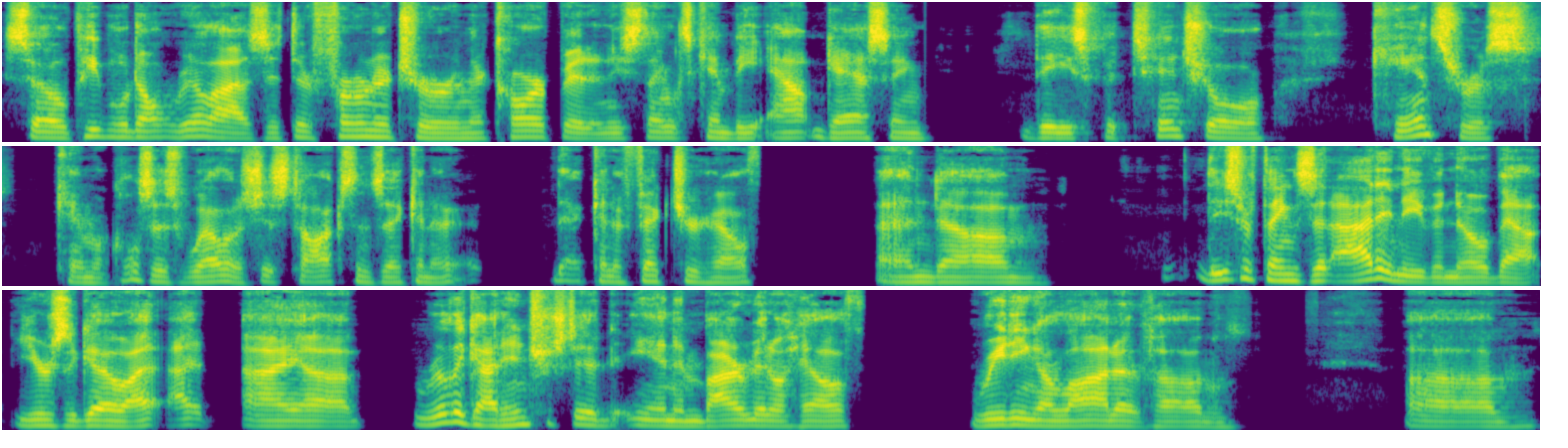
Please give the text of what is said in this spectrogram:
So people don't realize that their furniture and their carpet and these things can be outgassing these potential cancerous chemicals as well as just toxins that can uh, that can affect your health. And um, these are things that I didn't even know about years ago. I I, I uh, really got interested in environmental health, reading a lot of. Um, um,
